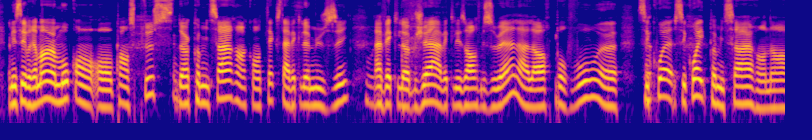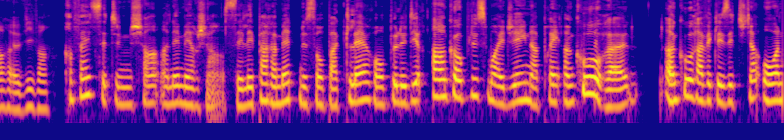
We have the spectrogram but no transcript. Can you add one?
mais c'est vraiment un mot qu'on pense plus d'un commissaire en contexte avec le musée, avec l'objet, avec les arts visuels. Alors pour vous, euh, c'est quoi, c'est quoi être commissaire en art euh, vivant? En fait, c'est une champ en émergence et les paramètres ne sont pas clairs. On peut le dire encore plus, moi et Jane, après un cours un cours avec les étudiants, on,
